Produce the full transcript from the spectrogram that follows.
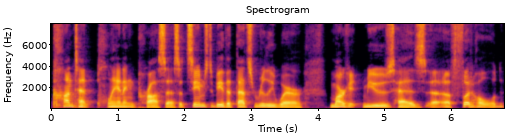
content planning process. It seems to be that that's really where MarketMuse has a foothold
